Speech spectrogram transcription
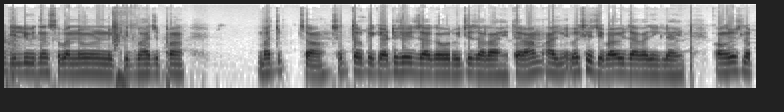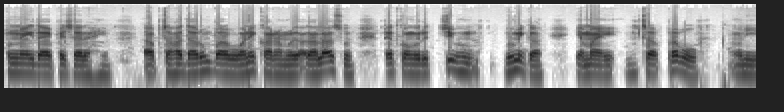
दिल्ली विधानसभा निवडणुकीत भाजपा भाजपचा सत्तरपैकी अठ्ठेचाळीस जागावर विजय झाला आहे. तर आम आदमी पक्षाचे बावीस जागा जिंकल्या आहेत. काँग्रेसला पुन्हा एकदा अपयश आले आहे. आपचा हा दारुण पराभव अनेक कारणामुळे झाला असून त्यात काँग्रेसची भूम भूमिका एम आयचा प्रभाव आणि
